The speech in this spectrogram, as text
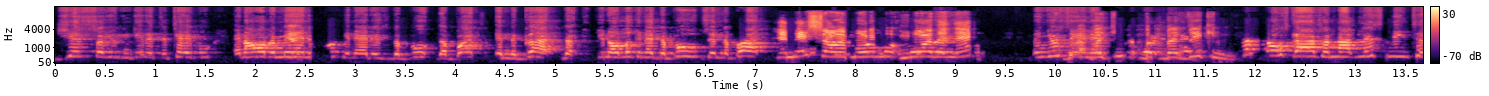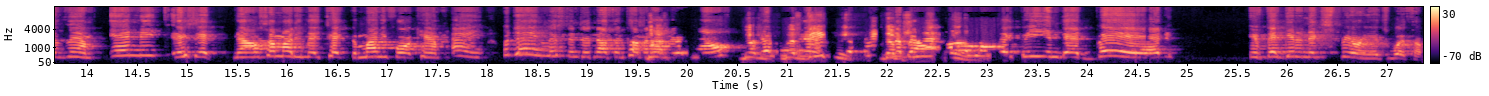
just so you can get at the table. And all the men are looking at is the boot, the butt and the gut, the, you know, looking at the boobs and the butt. And they're showing more, more, more than that. And you're saying but, that, but, but Vicky, those guys are not listening to them. Any they said now somebody may take the money for a campaign, but they ain't listening to nothing coming but, out their mouth. But, but Vicky, the about platform. how will they be in that bed if they get an experience with them.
